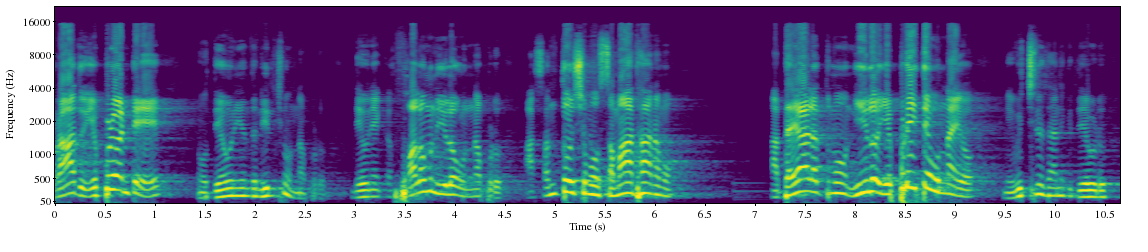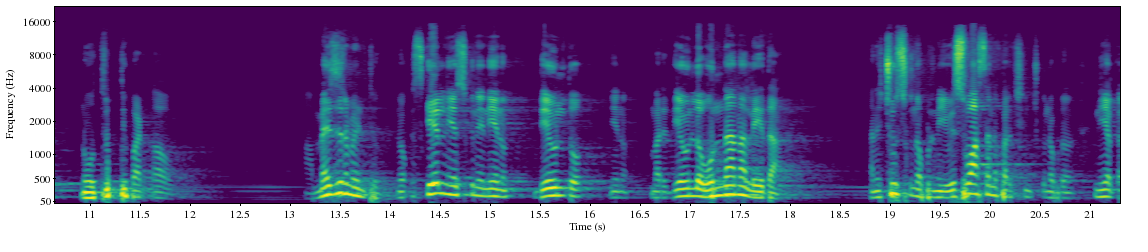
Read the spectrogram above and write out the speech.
రాదు. ఎప్పుడు అంటే నువ్వు దేవుని ఎంత నిలిచి ఉన్నప్పుడు దేవుని యొక్క ఫలము నీలో ఉన్నప్పుడు ఆ సంతోషము సమాధానము ఆ దయాళత్వము నీలో ఎప్పుడైతే ఉన్నాయో నీవు ఇచ్చిన దానికి దేవుడు నువ్వు తృప్తి పడతావు. ఆ మెజర్మెంట్ ఒక స్కేల్ని వేసుకుని నేను దేవునితో నేను మరి దేవునిలో ఉన్నానా లేదా అని చూసుకున్నప్పుడు నీ విశ్వాసాన్ని పరీక్షించుకున్నప్పుడు నీ యొక్క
